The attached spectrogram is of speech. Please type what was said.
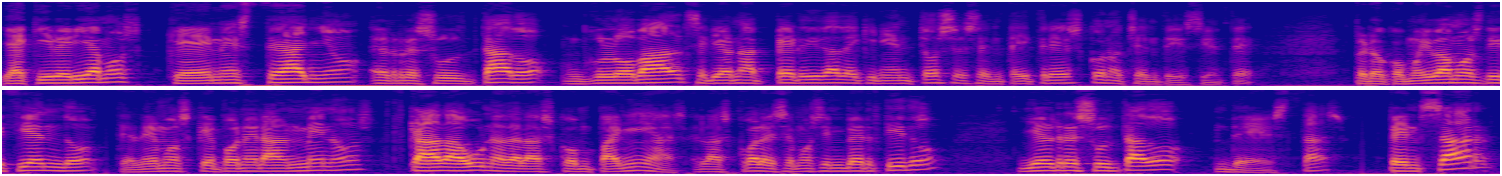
Y aquí veríamos que en este año el resultado global sería una pérdida de 563,87. Pero como íbamos diciendo, tenemos que poner al menos cada una de las compañías en las cuales hemos invertido y el resultado de estas. Pensar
